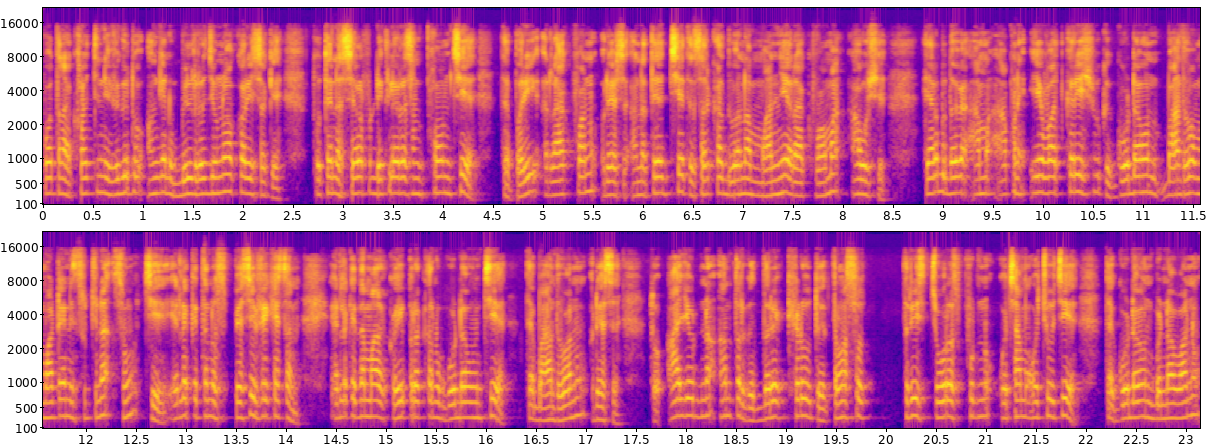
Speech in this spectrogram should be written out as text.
પોતાના ખર્ચની વિગતો અંગેનું બિલ રજૂ ન કરી શકે, તો તેને સેલ્ફ ડિક્લેરેશન ફોર્મ છે તે ભરી રાખવાનું રહેશે. અને તે છે તે સરકાર દ્વારા માન્ય રાખવામાં આવશે. ત્યારબાદ હવે આમાં આપણે એ વાત કરીશું કે ગોડાઉન બાંધવા માટેની સૂચના શું છે? એટલે કે તેનું સ્પેસિફિકેશન એટલે કે તમારે કઈ પ્રકારનું ગોડાઉન છે તે બાંધવાનું રહેશે. તો આ યોજના અંતર્ગત દરેક ખેડૂતે ત્રણસો ત્રીસ ચોરસ ફૂટનું ઓછામાં ઓછું છે તે ગોડાઉન બનાવવાનું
